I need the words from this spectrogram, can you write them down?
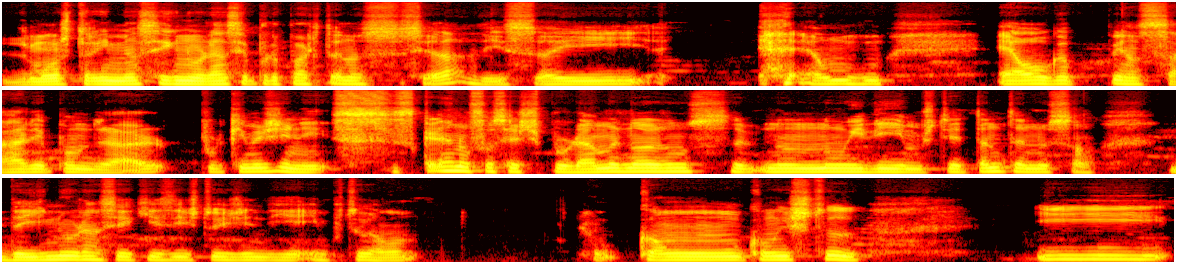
demonstra imensa ignorância por parte da nossa sociedade. Isso aí é um, é algo a pensar e a ponderar, porque imaginem, se, se calhar não fossem estes programas, nós não, não, não, iríamos ter tanta noção da ignorância que existe hoje em dia em Portugal com, com isto tudo. E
